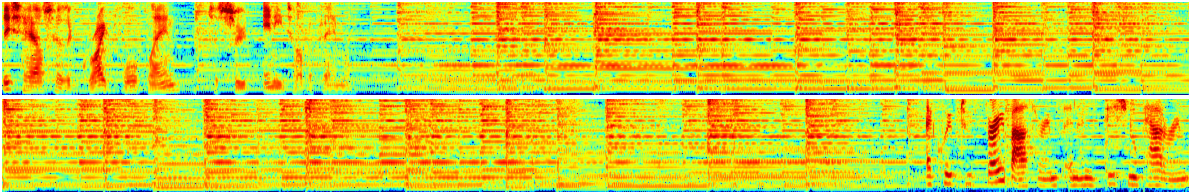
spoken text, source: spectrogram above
This house has a great floor plan to suit any type of family. Equipped with three bathrooms and an additional powder room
